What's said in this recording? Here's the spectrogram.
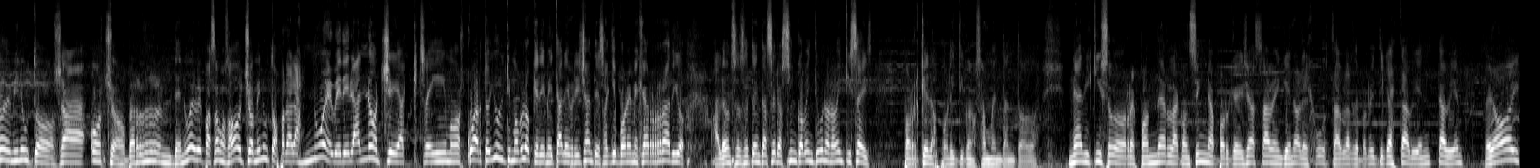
Nueve minutos, ya ocho, perdón, de nueve pasamos a ocho minutos para las nueve de la noche. Aquí seguimos, cuarto y último bloque de Metales Brillantes aquí por MG Radio al 1170 0521 96. ¿Por qué los políticos nos aumentan todo? Nadie quiso responder la consigna porque ya saben que no les gusta hablar de política. Está bien, está bien. Pero hoy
